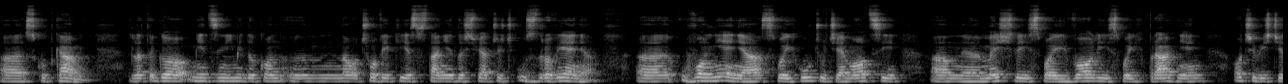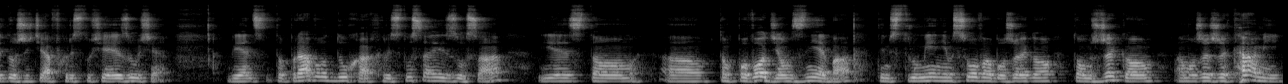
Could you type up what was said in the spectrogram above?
e, skutkami. Dlatego między innymi no, człowiek jest w stanie doświadczyć uzdrowienia, uwolnienia swoich uczuć, emocji, em, myśli, swojej woli, swoich pragnień, oczywiście do życia w Chrystusie Jezusie. Więc to prawo ducha Chrystusa Jezusa jest tą, e, tą powodzią z nieba, tym strumieniem Słowa Bożego, tą rzeką, a może rzekami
